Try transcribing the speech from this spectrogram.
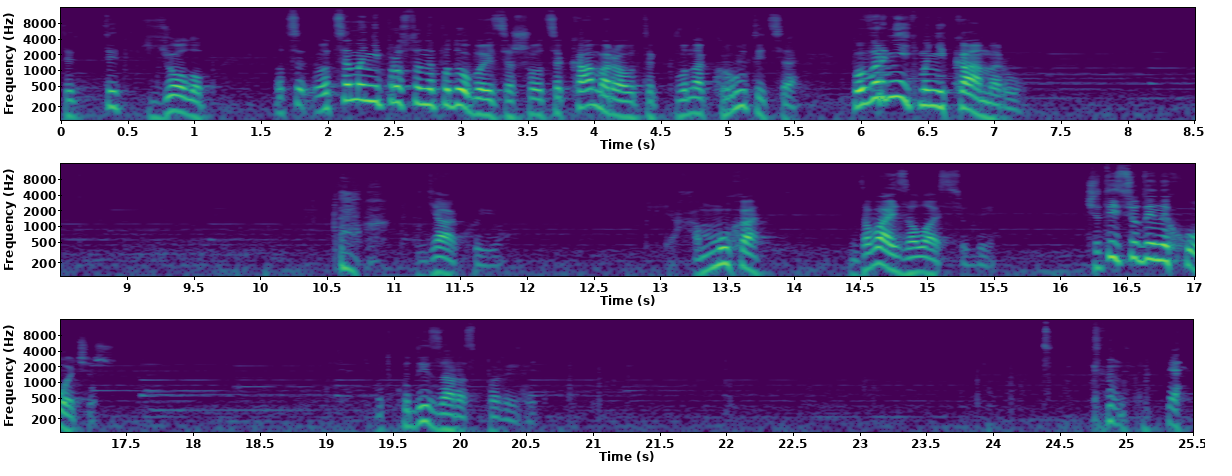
Ти, ти йолоп. Оце, оце мені просто не подобається, що оця камера, отак, вона крутиться. Поверніть мені камеру. Дякую. Бляха, муха. Давай залазь сюди. Чи ти сюди не хочеш? Блять, от куди зараз поригать? Блять.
